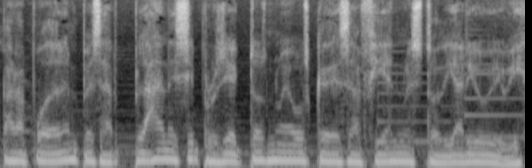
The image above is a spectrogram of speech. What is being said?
para poder empezar planes y proyectos nuevos que desafíen nuestro diario vivir.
